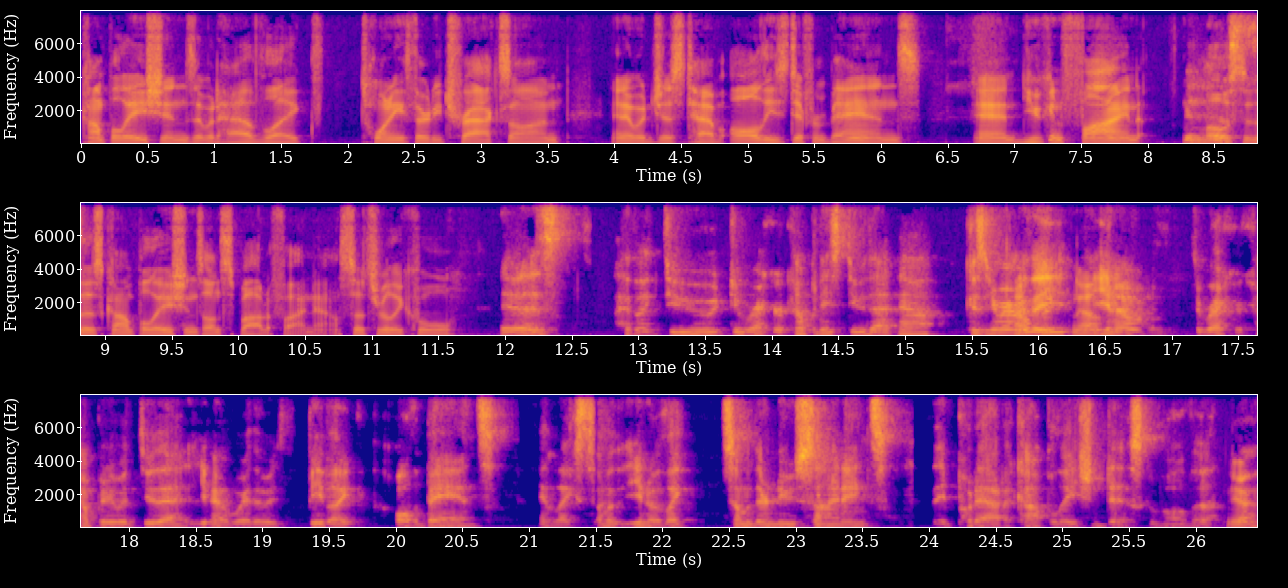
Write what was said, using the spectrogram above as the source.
compilations that would have like 20 30 tracks on and it would just have all these different bands and you can find It most is. of those compilations on Spotify now. So it's really cool. It is. I like. Do do record companies do that now? Because you remember don't they, think- no. you know, the record company would do that. You know, where there would be like all the bands and like some of the, you know, like some of their new signings. They'd put out a compilation disc of all the. Yeah.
